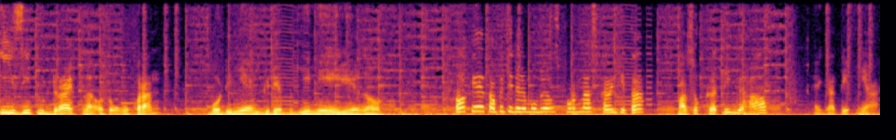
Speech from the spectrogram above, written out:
easy to drive lah untuk ukuran bodinya yang gede begini gitu. Oke, tapi tidak ada mobil yang sempurna. Sekarang kita masuk ke tiga hal negatifnya.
